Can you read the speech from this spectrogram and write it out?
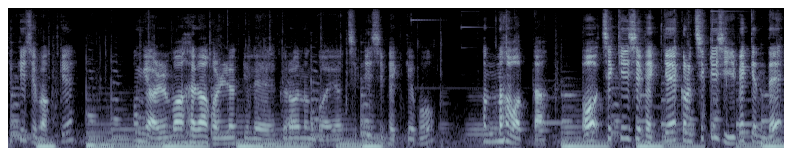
치킨시 밖에? 홍이 얼마나 걸렸길래 그러는 거예요? 치킨시 100개고? 선 넘었다. 어? 치킨시 100개? 그럼 치킨시 200개인데?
